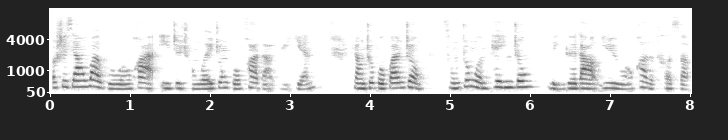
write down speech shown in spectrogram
而是将外国文化译制成为中国话的语言，让中国观众从中文配音中领略到异域文化的特色。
